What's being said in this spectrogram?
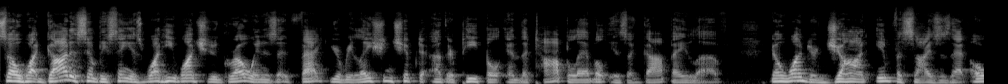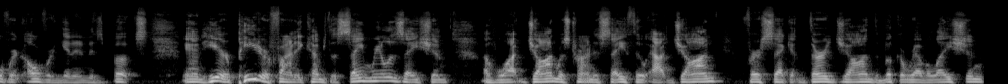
So what God is simply saying is what he wants you to grow in is in fact your relationship to other people and the top level is agape love. No wonder John emphasizes that over and over again in his books. And here, Peter finally comes to the same realization of what John was trying to say throughout John, 1st, 2nd, 3rd John, the book of Revelation,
